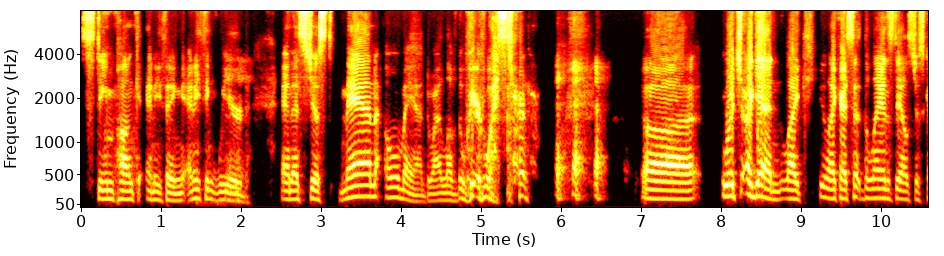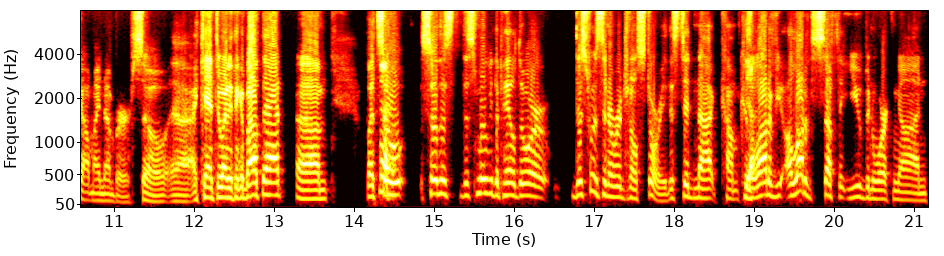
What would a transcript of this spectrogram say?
steampunk, anything anything weird, mm. and it's just man, oh man, do I love the weird western. uh, which again, like like I said, the Lansdales just got my number, so uh, I can't do anything about that. Um, but so so this this movie, The Pale Door, this was an original story. This did not come because yeah. a lot of you, a lot of stuff that you've been working on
